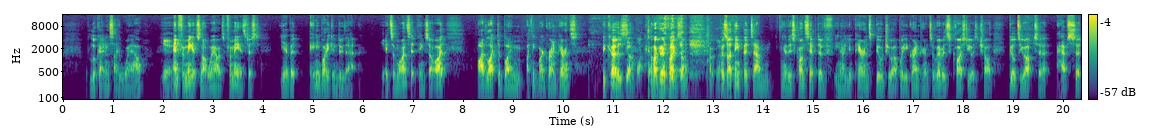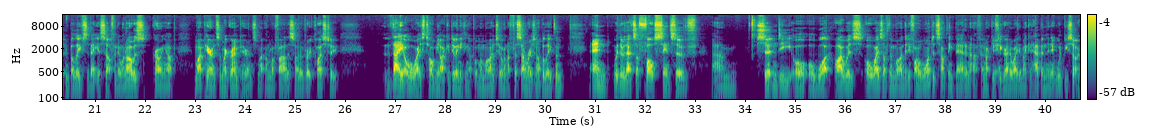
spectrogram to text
look at and say, "Wow." Yeah. And for me, it's not wow. For me, it's just yeah, but anybody can do that. Yeah. It's a mindset thing. So I, I'd like to blame. I think my grandparents, because you got to blame. I could blame someone because I think that um, you know this concept of you know your parents build you up or your grandparents or whoever's close to you as a child builds you up to have certain beliefs about yourself. And when I was growing up, my parents and my grandparents my, on my father's side were very close to. They always told me I could do anything I put my mind to, and for some reason I believed them. And whether that's a false sense of um, certainty or, or what, I was always of the mind that if I wanted something bad enough and I could Yeah. figure out a way to make it happen, then it would be so.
